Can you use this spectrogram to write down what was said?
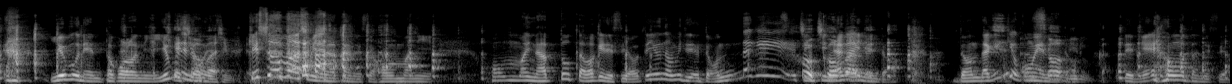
湯船のところに、湯船の化粧回しみたいな化粧回しみたいになったんですよ、ほんまに。ほんまになっとったわけですよ。っていうのを見て、どんだけちんちん長いねんと。どんだけ今日今夜ね。んと。ってね、思ったんですよ。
